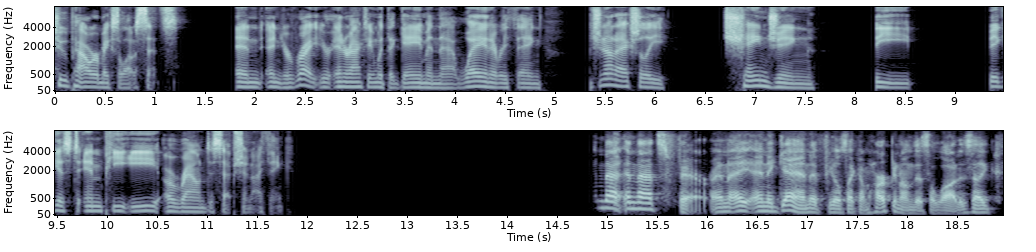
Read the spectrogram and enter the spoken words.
two power makes a lot of sense. And and you're right, you're interacting with the game in that way and everything, but you're not actually changing the biggest NPE around deception, I think. And that and that's fair. And I and again, it feels like I'm harping on this a lot. It's like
